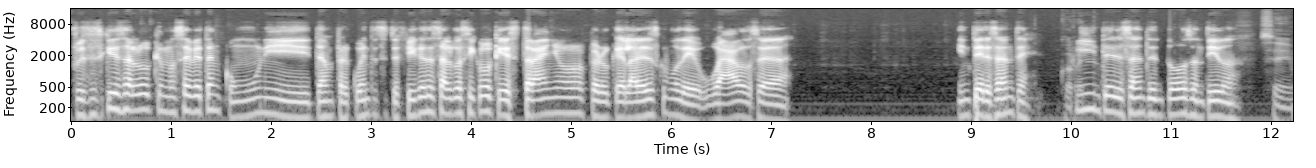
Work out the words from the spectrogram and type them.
Pues es que es algo que no se ve tan común y tan frecuente. Si te fijas, es algo así como que extraño, pero que a la vez es como de wow, o sea. Interesante. Correcto. Interesante en todo sentido. Sí.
